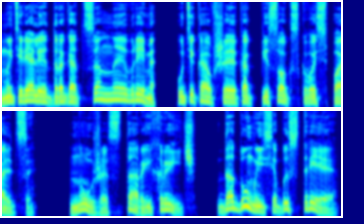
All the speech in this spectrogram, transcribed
Мы теряли драгоценное время, утекавшее как песок сквозь пальцы. Ну же, старый хрыч, додумайся быстрее.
